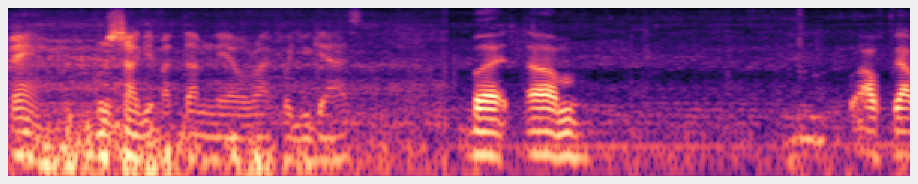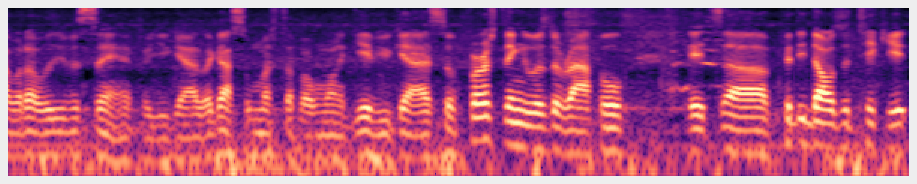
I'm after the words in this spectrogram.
Bam. I'm just trying to get my thumbnail right for you guys. But um I forgot what I was even saying for you guys. I got so much stuff I want to give you guys. So first thing was the raffle. It's uh, $50 a ticket.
